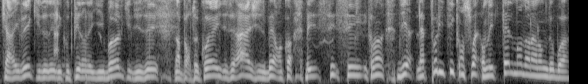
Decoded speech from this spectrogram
qui arrivait, qui donnait des coups de pied dans les guibolles, qui disait n'importe quoi. Il disait ah Gisbert encore. Mais c'est comment dire la politique en soi. On est tellement dans la langue de bois.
